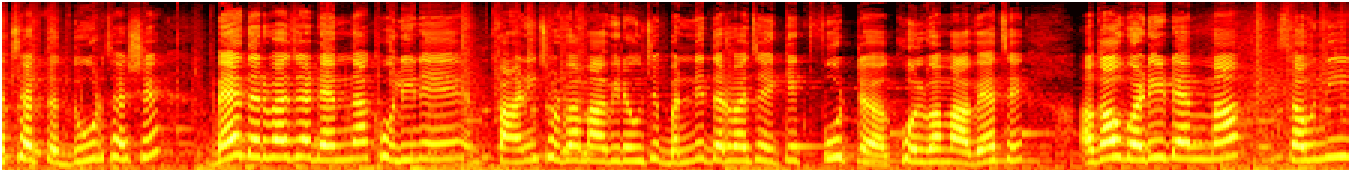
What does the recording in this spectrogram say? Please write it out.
અછત દૂર થશે. બે દરવાજા ડેમના ખોલીને પાણી છોડવામાં આવી રહ્યું છે. બંને દરવાજા એક એક ફૂટ ખોલવામાં આવ્યા છે. અગાઉ વડી ડેમમાં સૌની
